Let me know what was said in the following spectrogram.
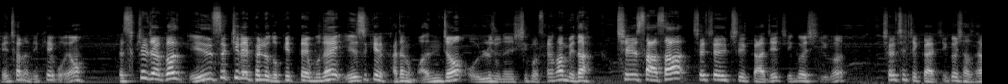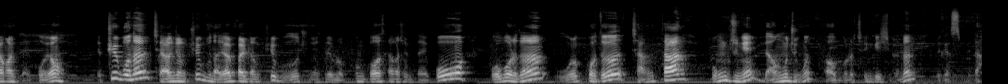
괜찮은 니케고요. 스킬 작은 1스킬의 밸류 높기 때문에 1스킬을 가장 먼저 올려주는 식으로 사용합니다. 744, 777까지 찍으시고 777까지 찍으셔서 사용하면 되고요. 큐브는 제왕전 큐브나 열발전 큐브 중에 제일 높은 거 사용하시면 되고 오버로드는 월코드, 장탄, 공중의 명중은 다음으로 챙기시면 되겠습니다.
